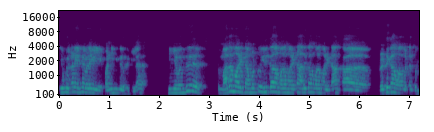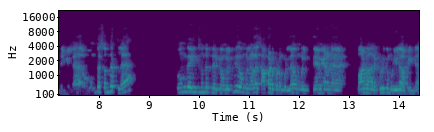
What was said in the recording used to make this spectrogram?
இவங்களுக்கான என்ன வேலைகள் நீங்க பண்ணீங்கிறது இருக்குல்ல? நீங்க வந்து மதம் மாறிட்டா மட்டும் இதுக்காக மதம் மாறிட்டான் அதுக்காக மதம் மாறிட்டான் பிரெட்டுக்காக மதம் மாறிட்டான்னு சொல்றீங்கல்ல? உங்க சொந்தத்துல உங்க இந்து சொந்தத்துல இருக்கவங்களுக்கு உங்களால சாப்பாடு போட முடியல உங்களுக்கு தேவையான வாழ்வாதாரம் கொடுக்க முடியல அப்படின்னு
